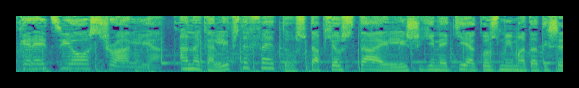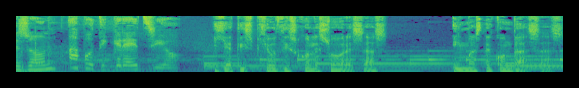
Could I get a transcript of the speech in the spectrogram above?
Γκρέτζιο Australia. Ανακαλύψτε φέτος τα πιο stylish γυναικεία κοσμήματα της σεζόν από την Γκρέτζιο. Για τις πιο δύσκολες ώρες σας, είμαστε κοντά σας.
